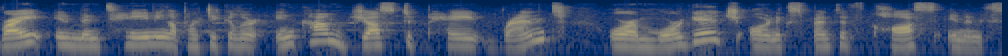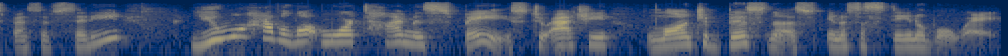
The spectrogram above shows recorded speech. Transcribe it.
right, in maintaining a particular income just to pay rent or a mortgage or an expensive cost in an expensive city, you will have a lot more time and space to actually launch a business in a sustainable way,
